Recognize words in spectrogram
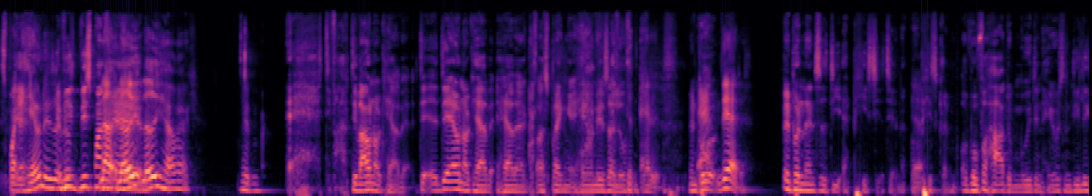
sprang i haven? Ja, vi- vi sprang, La, øh, lavede, I- lavede I herværk med dem? Det var, det var jo nok herværk. Det, det er jo nok her, herværk at springe havenæsser i luften. Er det? Men på, Ja, det er det. Men på den anden side, de er pisseirriterende og Ja. Og hvorfor har du dem ude i din have, sådan en lille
